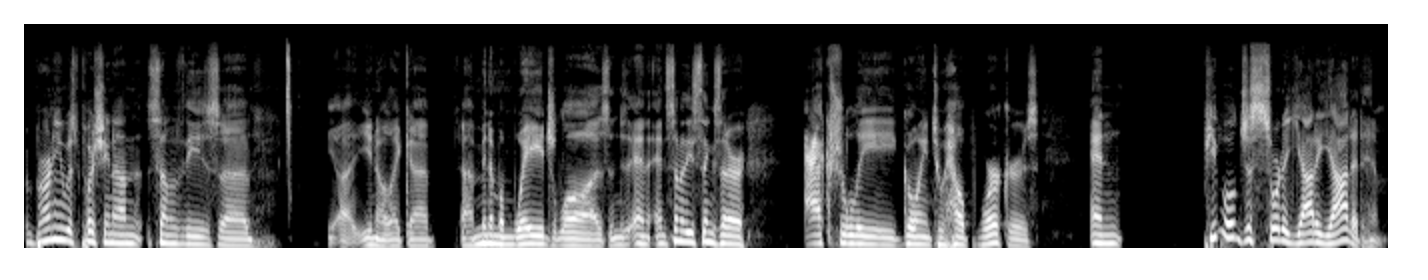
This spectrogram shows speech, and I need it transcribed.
Bernie was pushing on some of these uh, uh, you know, like uh, uh, minimum wage laws and, and and some of these things that are actually going to help workers. And people just sort of yada yada at him.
